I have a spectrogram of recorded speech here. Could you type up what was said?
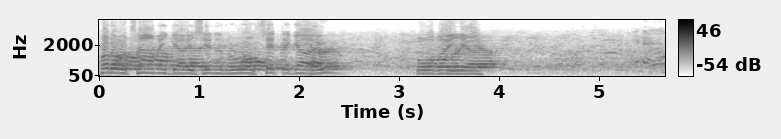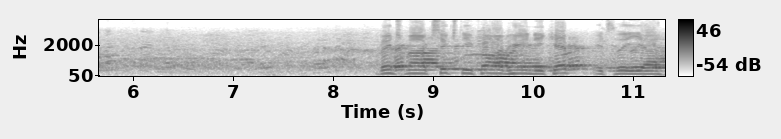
Potawatomi goes in and they're all set to go for the uh, benchmark 65 handicap. It's the uh,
